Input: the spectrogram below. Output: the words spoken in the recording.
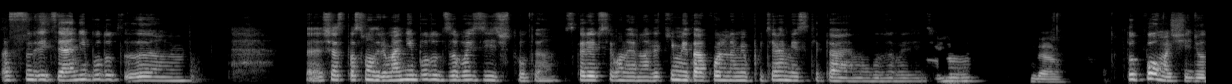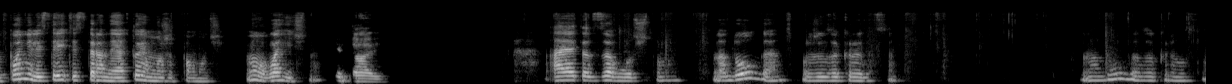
А Смотрите, они будут... сейчас посмотрим. Они будут завозить что-то. Скорее всего, наверное, какими-то окольными путями из Китая могут завозить. Мгм. Да. Тут помощь идет, поняли, с третьей стороны. А кто им может помочь? Ну, логично. Китай. А этот завод что? Надолго уже закрылся? Надолго закрылся.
